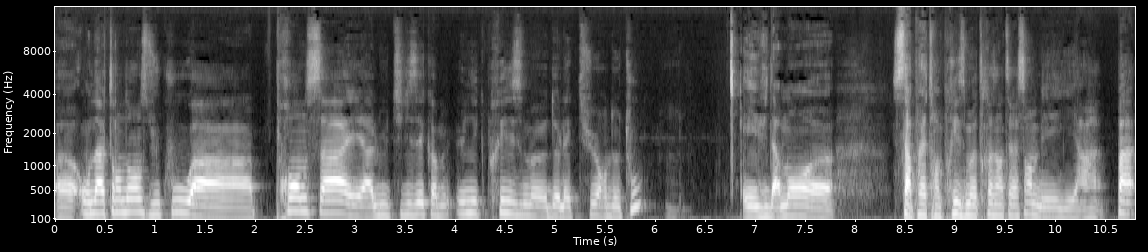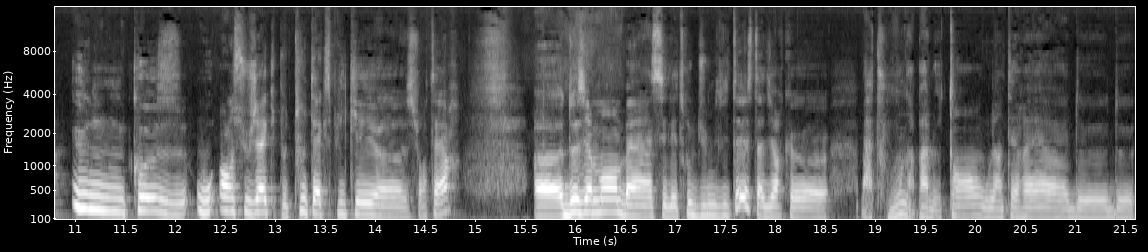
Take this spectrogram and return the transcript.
Euh, on a tendance du coup à prendre ça et à l'utiliser comme unique prisme de lecture de tout. Et évidemment, euh, ça peut être un prisme très intéressant, mais il n'y a pas une cause ou un sujet qui peut tout expliquer sur Terre. deuxièmement, ben, c'est les trucs d'humilité, c'est-à-dire que bah, tout le monde n'a pas le temps ou l'intérêt de, de,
